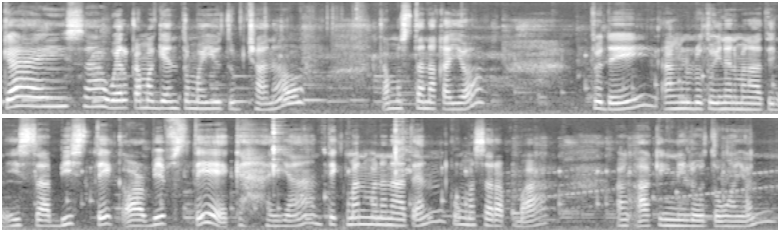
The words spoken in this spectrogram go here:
guys! Uh, welcome again to my YouTube channel. Kamusta na kayo? Today, ang lulutuin na naman natin is uh, beef steak or beef steak. Ayan, tikman muna natin kung masarap ba ang aking niluto ngayon.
